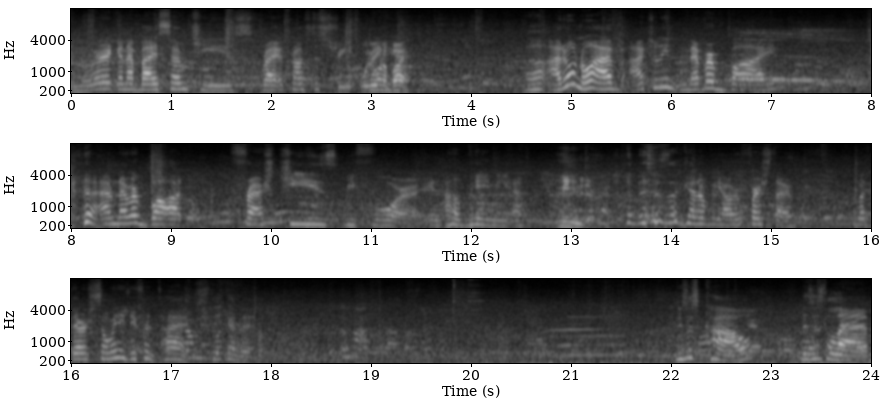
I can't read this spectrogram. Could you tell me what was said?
And we're gonna buy some cheese right across the street. What do you want to buy? Uh, I don't know. I've actually never buy. I've never bought fresh cheese before in Albania. Me neither. this is gonna be our first time. But there are so many different types. Look at it. This is cow. This is lamb.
